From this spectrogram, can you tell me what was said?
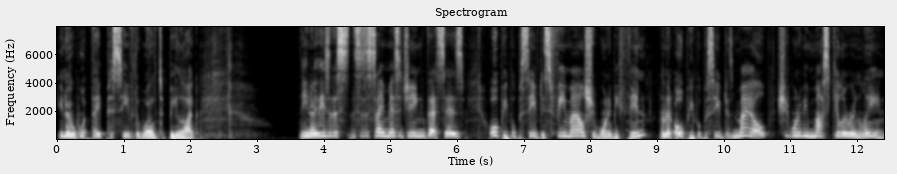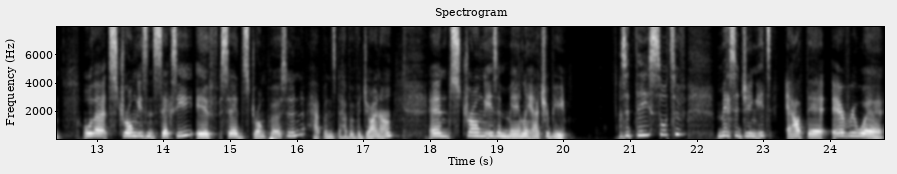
you know, what they perceive the world to be like you know, these are this this is the same messaging that says all people perceived as female should want to be thin, and that all people perceived as male should want to be muscular and lean, or that strong isn't sexy if said strong person happens to have a vagina, and strong is a manly attribute. So these sorts of messaging, it's out there everywhere.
